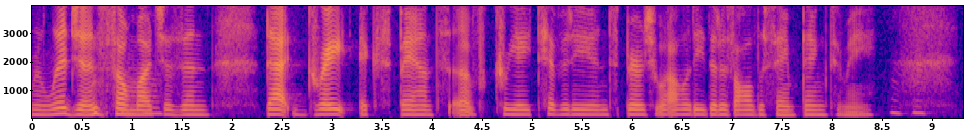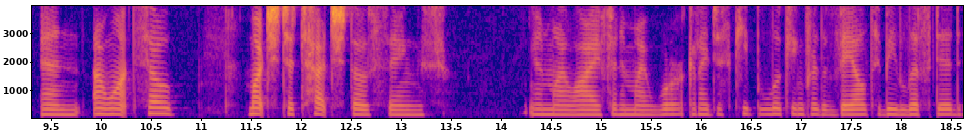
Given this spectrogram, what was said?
religion so mm-hmm. much as in that great expanse of creativity and spirituality that is all the same thing to me. Mm-hmm. And I want so much to touch those things in my life and in my work. And I just keep looking for the veil to be lifted,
